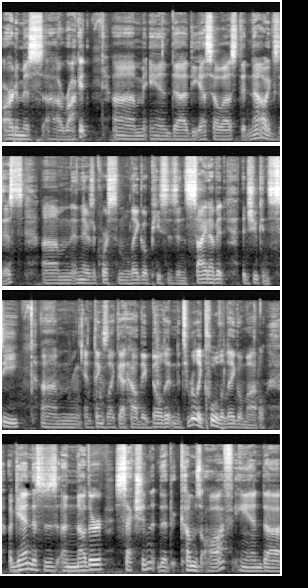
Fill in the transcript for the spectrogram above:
Artemis uh, rocket um, and uh, the SLS that now exists. Um, and there's, of course, some Lego pieces inside of it that you can see um, and things like that, how they build it. And it's really cool, the Lego model. Again, this is another section that comes off and uh,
